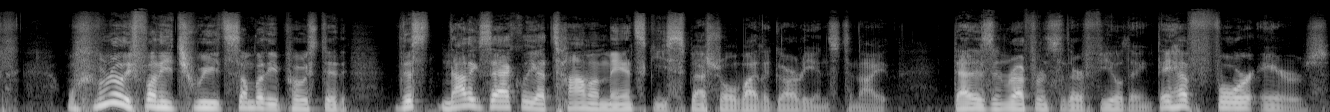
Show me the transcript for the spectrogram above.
really funny tweet somebody posted this not exactly a Tom Amansky special by the Guardians tonight. That is in reference to their fielding. They have four errors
